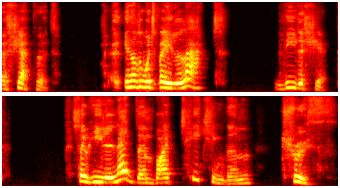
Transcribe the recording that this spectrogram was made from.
a shepherd. In other words, they lacked leadership. So he led them by teaching them truth.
